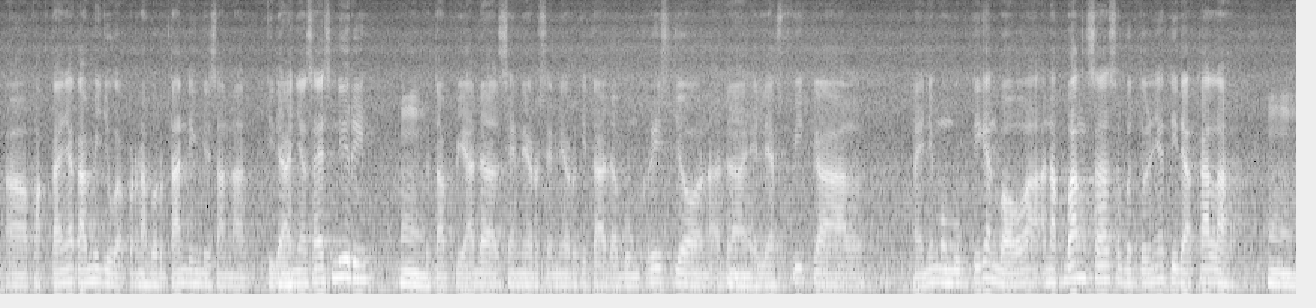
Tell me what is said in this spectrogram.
eh, faktanya kami juga pernah bertanding di sana. Tidak hanya saya sendiri, Hmm. tetapi ada senior-senior kita, ada Bung Chris John, ada Elias Pikal. Nah ini membuktikan bahwa anak bangsa sebetulnya tidak kalah Hmm.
